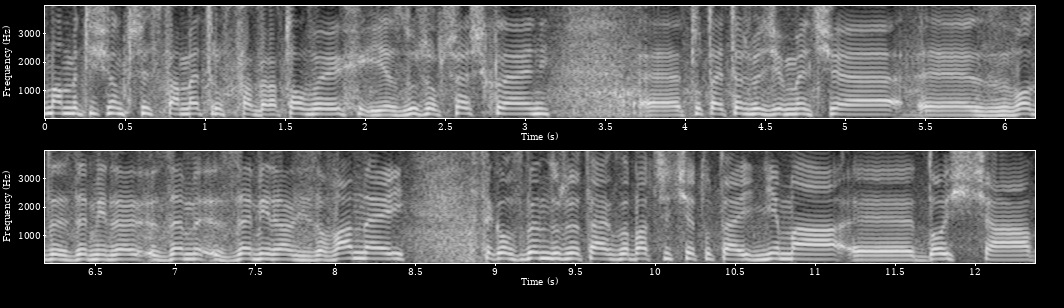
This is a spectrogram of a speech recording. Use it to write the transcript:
Tutaj mamy 1300 metrów kwadratowych, jest dużo przeszkleń. E, tutaj też będzie mycie e, z wody zdemineralizowanej. Z tego względu, że tak jak zobaczycie, tutaj nie ma e, dojścia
